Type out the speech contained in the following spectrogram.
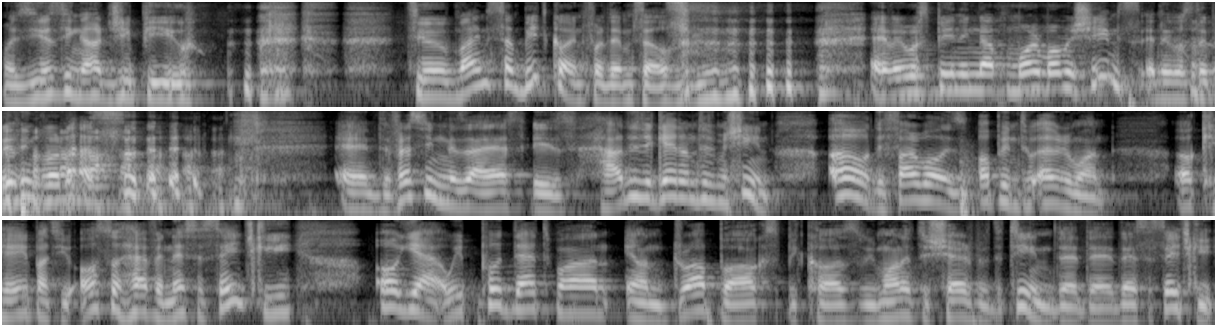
was using our GPU to mine some Bitcoin for themselves, and they were spinning up more and more machines, and it was the building for us. And the first thing is I asked is, how did you get onto the machine? Oh, the firewall is open to everyone. Okay, but you also have an SSH key. Oh yeah, we put that one on Dropbox because we wanted to share it with the team, the, the, the SSH key.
